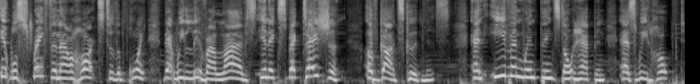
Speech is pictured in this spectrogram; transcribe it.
it will strengthen our hearts to the point that we live our lives in expectation of God's goodness. And even when things don't happen as we'd hoped,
